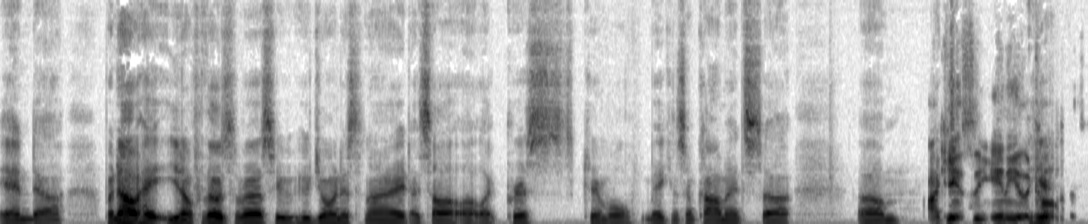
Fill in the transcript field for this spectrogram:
And uh, but no, hey, you know, for those of us who who joined us tonight, I saw uh, like Chris Kimball making some comments uh, um, I can't see any of the Here- comments.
